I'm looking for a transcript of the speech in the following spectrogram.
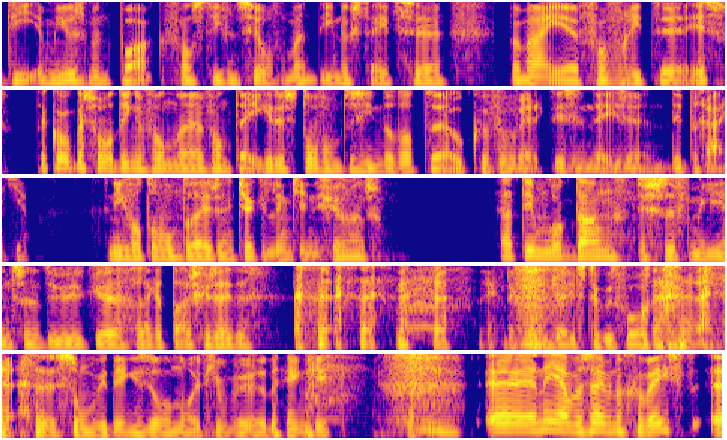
The Amusement Park van Steven Silverman, die nog steeds bij mij favoriet is. Daar kom ik best wel wat dingen van, van tegen. Dus tof om te zien dat dat ook verwerkt is in deze, dit draadje. In ieder geval tof om te lezen en check het linkje in de show notes. Ja, Tim Lockdown. Dus de familie Hinsen natuurlijk uh, lekker thuis gezeten. Daar kan ik je iets te goed voor. Sommige dingen zullen nooit gebeuren, denk ik. uh, nee, ja, we zijn nog geweest? Uh,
